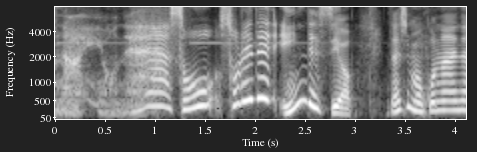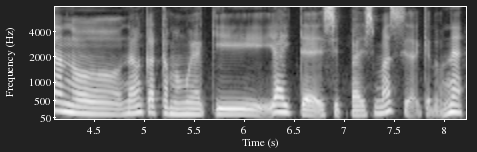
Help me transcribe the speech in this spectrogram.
うなんよね。そうそれでいいんですよ。私もこの間のなんか卵焼き焼いて失敗しましたけどね。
